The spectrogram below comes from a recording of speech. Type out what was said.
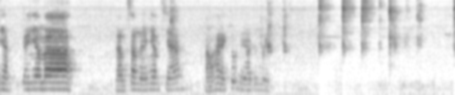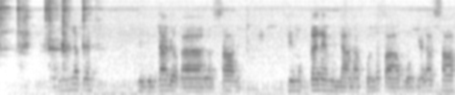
Anh em. Cho anh em à, làm xong rồi anh em sẽ tháo hai chốt này ra cho mình. Đấy, anh em nhấp đây. Thì chúng ta được à, lò xo này. Thì một cây này mình làm là cuốn được vào bốn cái lò xo.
